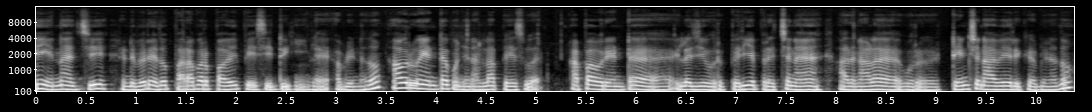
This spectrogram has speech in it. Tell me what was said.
ஏன் என்னாச்சு? ரெண்டு பேரும் ஏதோ பரபரப்பாகவே பேசிகிட்டு இருக்கீங்களே அப்படின்னதும் அவர் என்கிட்ட கொஞ்சம் நல்லா பேசுவார். அப்பா அவர் என்கிட்ட இல்லைஜி ஒரு பெரிய பிரச்சனை. அதனால் ஒரு டென்ஷனாகவே இருக்குது அப்படின்னதும்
